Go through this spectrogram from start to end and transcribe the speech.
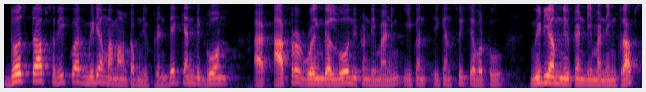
Those crops require medium amount of nutrient they can be grown after growing the low nutrient demanding you can you can switch over to medium nutrient demanding crops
